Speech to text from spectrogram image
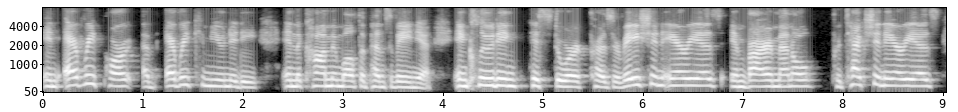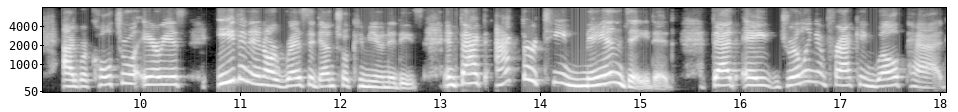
in every part of every community in the Commonwealth of Pennsylvania, including historic preservation areas, environmental protection areas, agricultural areas, even in our residential communities. In fact, Act 13 mandated that a drilling and fracking well pad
